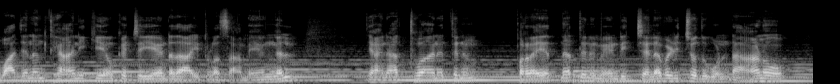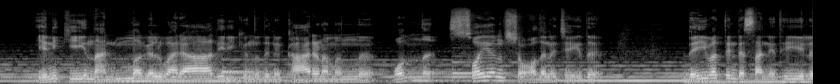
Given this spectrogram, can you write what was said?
വചനം ധ്യാനിക്കുകയും ഒക്കെ ചെയ്യേണ്ടതായിട്ടുള്ള സമയങ്ങൾ ഞാൻ അധ്വാനത്തിനും പ്രയത്നത്തിനും വേണ്ടി ചെലവഴിച്ചതുകൊണ്ടാണോ എനിക്ക് ഈ നന്മകൾ വരാതിരിക്കുന്നതിന് കാരണമെന്ന് ഒന്ന് സ്വയം ശോധന ചെയ്ത് ദൈവത്തിന്റെ സന്നിധിയിൽ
